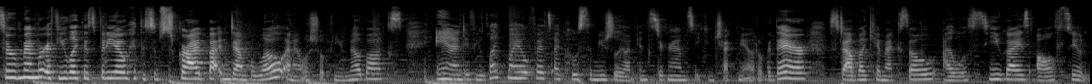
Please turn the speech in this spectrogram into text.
So remember, if you like this video, hit the subscribe button down below and I will show up in your mailbox. And if you like my outfits, I post them usually on Instagram, so you can check me out over there, Style by Kim XO. I will see you guys all soon.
